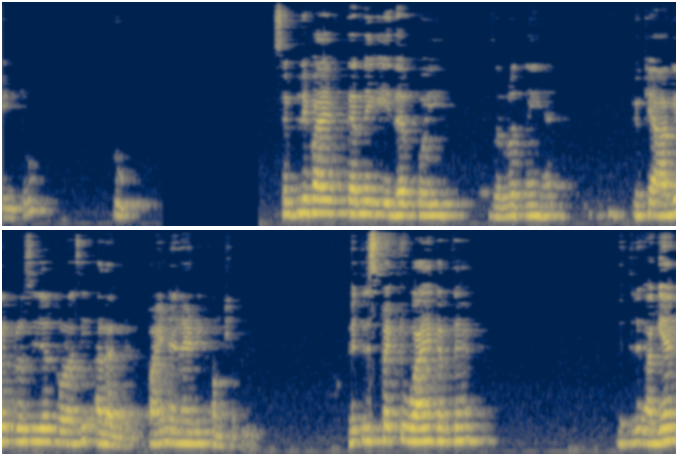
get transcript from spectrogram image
into two simplify करने की इधर कोई ज़रूरत नहीं है, क्योंकि आगे प्रोसीजर थोड़ा सी अलग है find analytic function with respect to Y करते हैं. Again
